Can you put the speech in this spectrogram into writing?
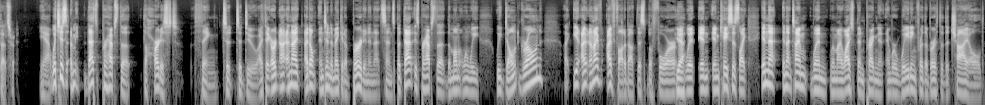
That's right. Yeah, which is, I mean, that's perhaps the the hardest thing to to do. I think, or and I I don't intend to make it a burden in that sense, but that is perhaps the the moment when we we don't groan. Like, you know, and I've I've thought about this before. Yeah. With in in cases like in that in that time when when my wife's been pregnant and we're waiting for the birth of the child.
